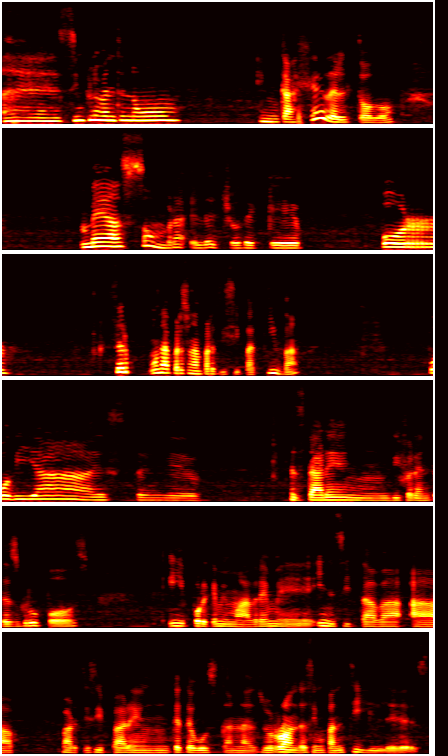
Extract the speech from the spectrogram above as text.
eh, simplemente no encajé del todo me asombra el hecho de que por ser una persona participativa podía este, estar en diferentes grupos y porque mi madre me incitaba a participar en que te gustan las rondas infantiles,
